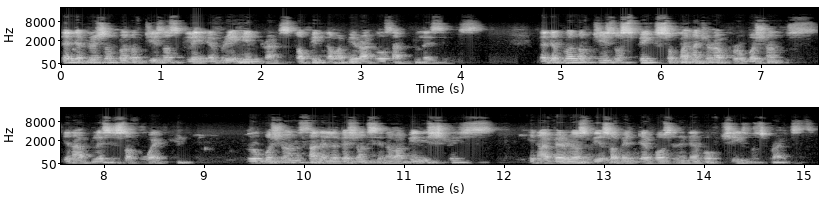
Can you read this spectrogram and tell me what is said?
Let the precious blood of Jesus clear every hindrance, stopping our miracles and blessings. Let the blood of Jesus speak supernatural promotions in our places of work, promotions and elevations in our ministries, in our various fields of endeavors in the name of Jesus Christ.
